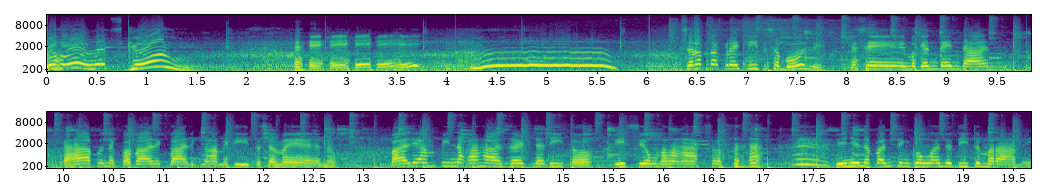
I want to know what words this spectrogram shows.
Woohoo, let's go! Sarap mag-ride dito sa Bohol eh. Kasi maganda yung daan. Kahapon nagpabalik-balik na kami dito sa may ano. Bali ang pinaka-hazard na dito is yung mga aso. Yun yung napansin kong ano dito marami.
